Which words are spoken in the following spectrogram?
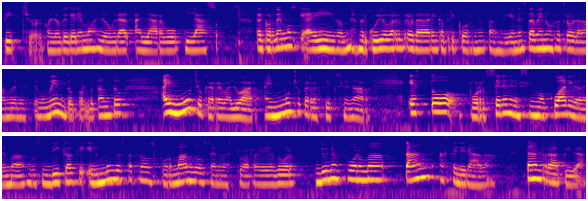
picture, con lo que queremos lograr a largo plazo. Recordemos que ahí donde Mercurio va a retrogradar en Capricornio, también está Venus retrogradando en este momento. Por lo tanto, hay mucho que reevaluar, hay mucho que reflexionar. Esto, por ser en el signo Acuario, además, nos indica que el mundo está transformándose a nuestro alrededor de una forma tan acelerada, tan rápida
